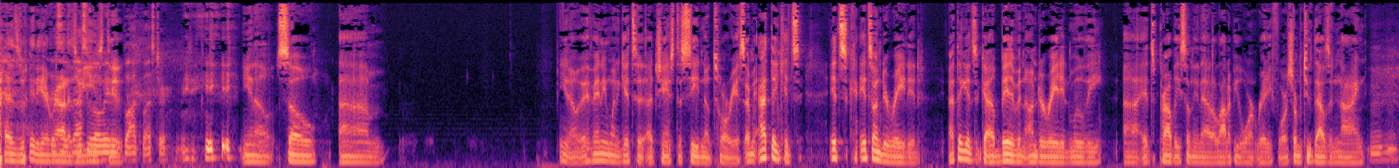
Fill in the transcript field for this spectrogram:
as many around as That's we used we to. need, Blockbuster. you know, so um you know, if anyone gets a, a chance to see Notorious, I mean, I think it's it's it's underrated. I think it's got a bit of an underrated movie. Uh, it's probably something that a lot of people weren't ready for. It's from 2009.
